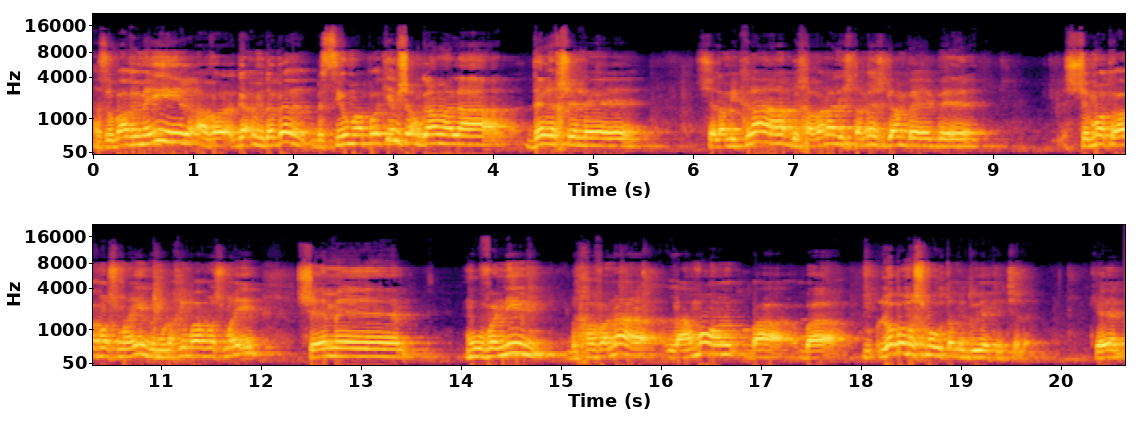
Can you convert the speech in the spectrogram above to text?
אז הוא בא ומעיר, אבל הוא מדבר בסיום הפרקים שם גם על הדרך של, אה, של המקרא, בכוונה להשתמש גם בשמות רב משמעיים, במונחים רב משמעיים, שהם מובנים בכוונה להמון, ב, ב, לא במשמעות המדויקת שלהם, כן?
